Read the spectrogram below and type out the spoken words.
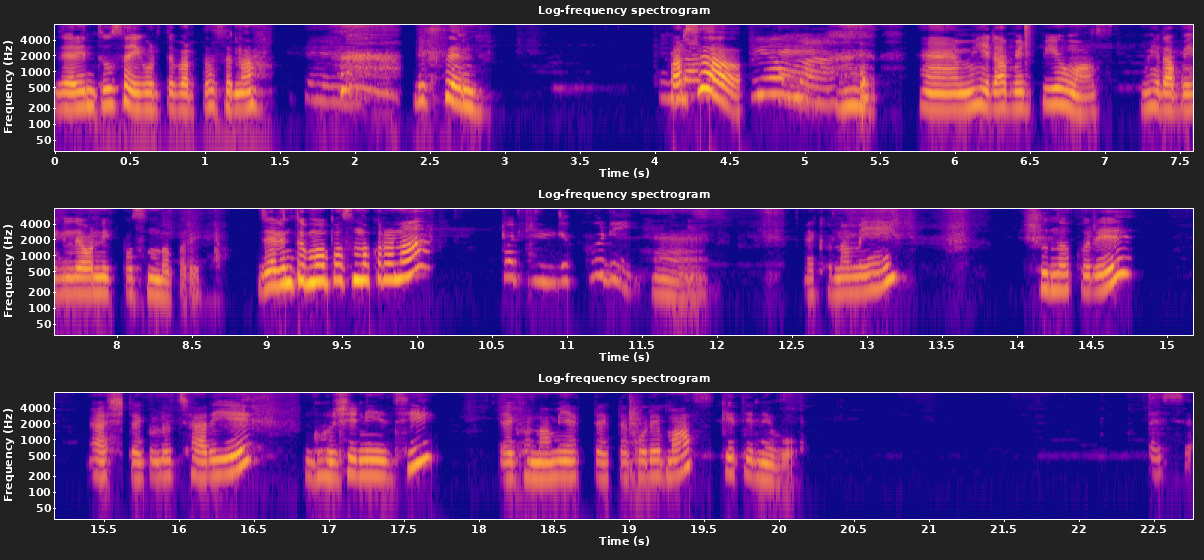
জেরিন তো উঁচাই করতে পারতেছে না। দেখছেন? পারছ? হ্যাঁ মেহেরাবের প্রিয় মাছ। মেহেরাব এগুলো অনেক পছন্দ করে। জানেন তুমিও পছন্দ করো না? হ্যাঁ এখন আমি সুন্দর করে আঁশটাগুলো ছাড়িয়ে ঘষে নিয়েছি। এখন আমি একটা একটা করে মাছ কেটে নেব। আচ্ছা।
